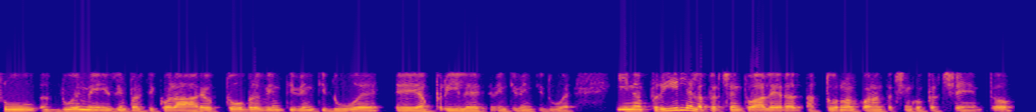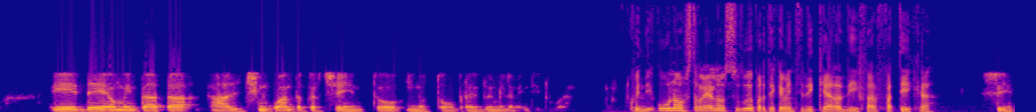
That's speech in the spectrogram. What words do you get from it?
su eh, due mesi in particolare, ottobre 2022 e aprile 2022. In aprile la percentuale era attorno al 45% ed è aumentata al 50% in ottobre 2022. Quindi un australiano su due praticamente dichiara di far fatica? Sì,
